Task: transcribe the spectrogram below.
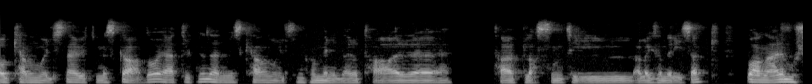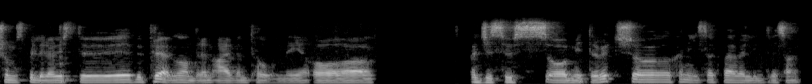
og Callum Wilson er ute med skade. Og jeg tror ikke nødvendigvis Callum Wilson kommer inn der og tar, uh, tar plassen til Alexander Isak. Og han er en morsom spiller. og Hvis du vil prøve noen andre enn Ivan Tony og Jesus og Mitrovic, så kan Isak være veldig interessant.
